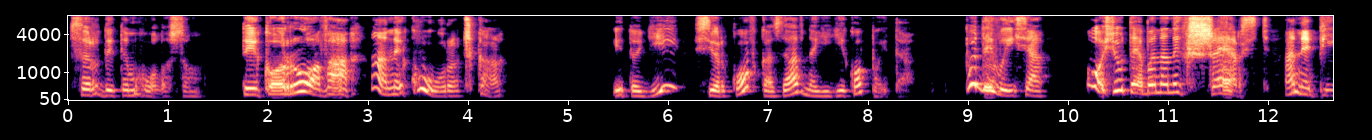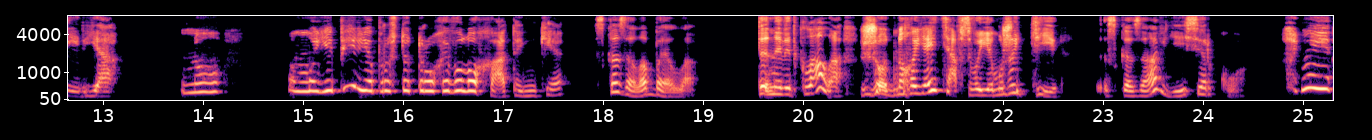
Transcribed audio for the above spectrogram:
сердитим голосом. Ти корова, а не курочка. І тоді Сірко вказав на її копита. Подивися, ось у тебе на них шерсть, а не пір'я. Ну, моє пір'я просто трохи волохатеньке, сказала Белла. Ти не відклала жодного яйця в своєму житті, сказав їй Сірко. Ні,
